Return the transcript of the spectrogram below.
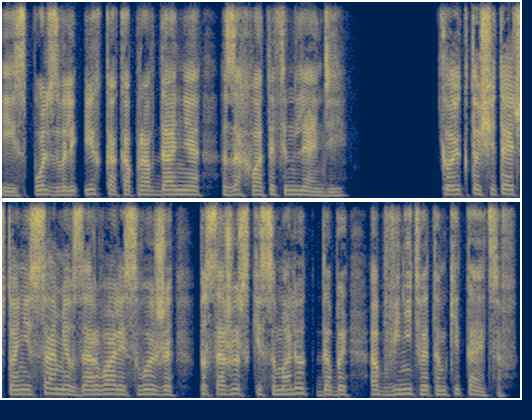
и использовали их как оправдание захвата Финляндии. Кое-кто считает, что они сами взорвали свой же пассажирский самолет, дабы обвинить в этом китайцев.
